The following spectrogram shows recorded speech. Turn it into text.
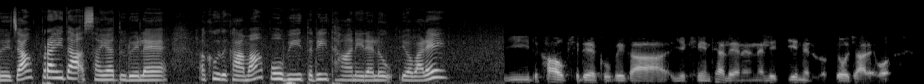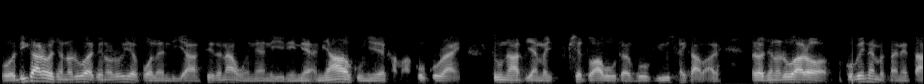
တွေကြောင့်ပရိသတ်ဆောင်ရွက်သူတွေလည်းအခုတစ်ခါမှပိုပြီးတတိထားနေတယ်လို့ပြောပါတယ်ဒီတစ်ခါဖြစ်တဲ့ကိုဗစ်ကရခင်ထက်လည်းနည်းနည်းလေးပြင်းတယ်လို့ပြောကြတယ်ပေါ့ဟို အဓိကတော့ ကျွန်တော်တို့က ကျွန်တော်တို့ရဲ့ volunteer စေတနာဝန်ထမ်းတွေအနေနဲ့ အများအကူအညီတဲ့အခါမှာ ကိုကိုရိုင်းလူနာပြန်မဖြစ်သွားဖို့အတွက်ကို view site ကပါတယ် အဲ့တော့ ကျွန်တော်တို့ကတော့ ကိုဗစ်နဲ့မဆိုင်တဲ့တာ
